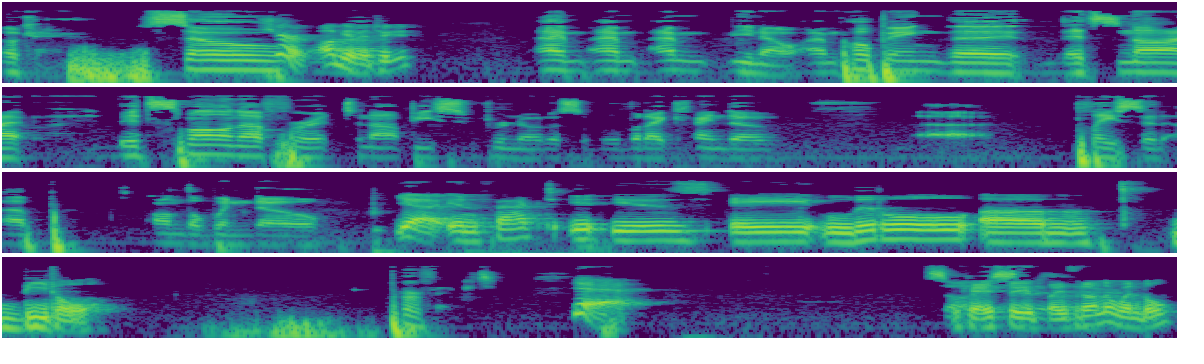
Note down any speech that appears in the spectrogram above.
Okay, so sure. I'll give it to you. I'm I'm I'm you know I'm hoping that it's not it's small enough for it to not be super noticeable, but I kind of uh, place it up on the window Yeah, in fact, it is a little um, beetle. Perfect. Yeah. So Okay, I so you set place it on the window.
